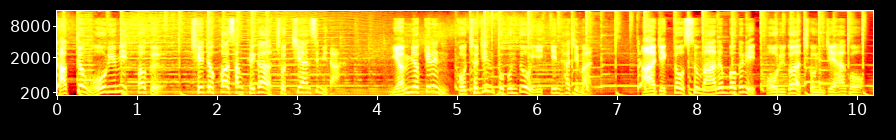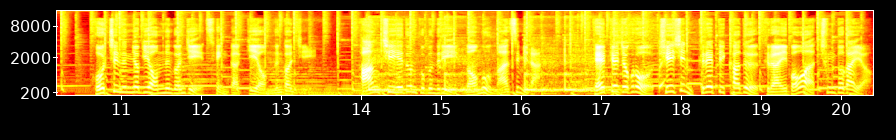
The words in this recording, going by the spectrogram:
각종 오류 및 버그, 최적화 상태가 좋지 않습니다. 몇몇 개는 고쳐진 부분도 있긴 하지만 아직도 수많은 버그 및 오류가 존재하고 고칠 능력이 없는 건지 생각이 없는 건지 방치해둔 부분들이 너무 많습니다. 대표적으로 최신 그래픽카드 드라이버와 충돌하여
